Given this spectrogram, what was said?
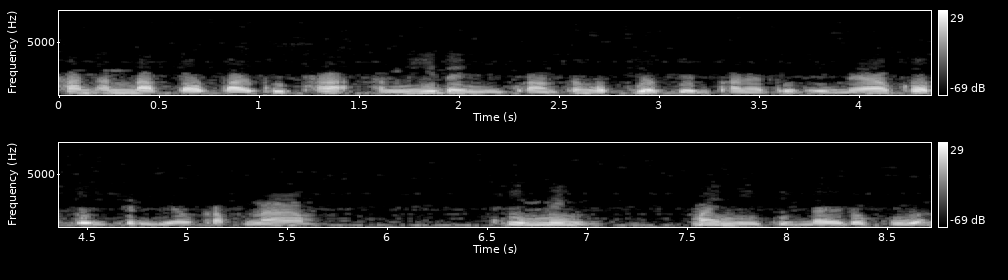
ขั้นอันดับต่อไปพุทธะอันนี้ได้มีความสงบเยือกเย็นภายในตนเองแล้ว ก็เป็นเช่นเดียวกับน้ำที่นิ่งไม่มีสิ่งใดรบกวน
